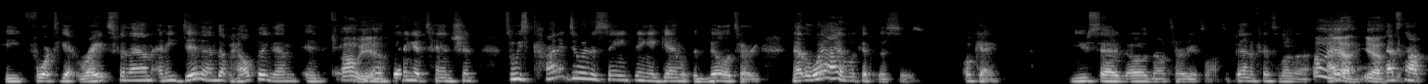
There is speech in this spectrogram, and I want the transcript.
he fought to get rights for them, and he did end up helping them in Oh, know, yeah. getting attention. So he's kind of doing the same thing again with the military. Now, the way I look at this is, okay, you said, oh, the military has lots of benefits. Blah, blah. Oh I yeah, yeah. that's not.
